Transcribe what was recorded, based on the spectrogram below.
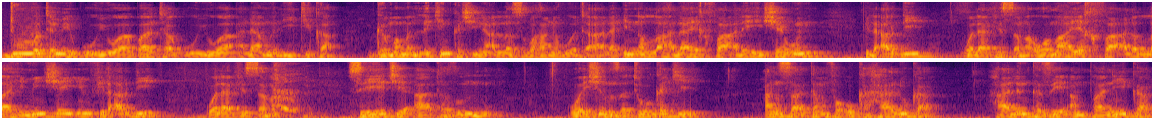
duk wata mai ɓoyuwa ba ta ɓoyuwa ala malikika ga mamallakinka shine Allah subhanahu wa ta'ala. Inna Allah la yakhfa alaihi shay'un fil ardi wala fis sama. Wa ma yakhfa ala Allah min shay'in fil ardi wala fis sama. Sai ya ce a tazunnu wai shin zato kake? An satan fa'uka haluka. Halinka zai amfani ka.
